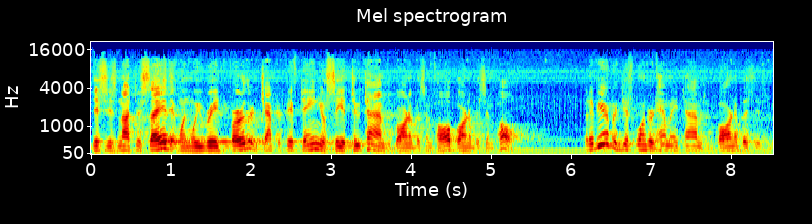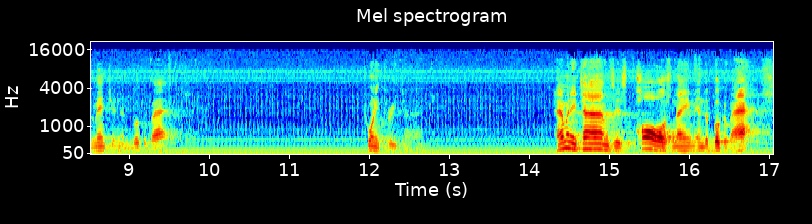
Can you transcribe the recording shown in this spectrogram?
this is not to say that when we read further in chapter 15, you'll see it two times Barnabas and Paul, Barnabas and Paul. But have you ever just wondered how many times Barnabas is mentioned in the book of Acts? 23 times. How many times is Paul's name in the book of Acts?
